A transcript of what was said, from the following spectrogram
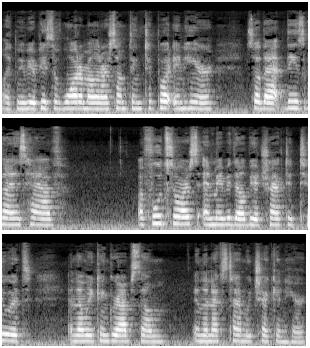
like maybe a piece of watermelon or something to put in here so that these guys have a food source and maybe they'll be attracted to it and then we can grab some in the next time we check in here.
